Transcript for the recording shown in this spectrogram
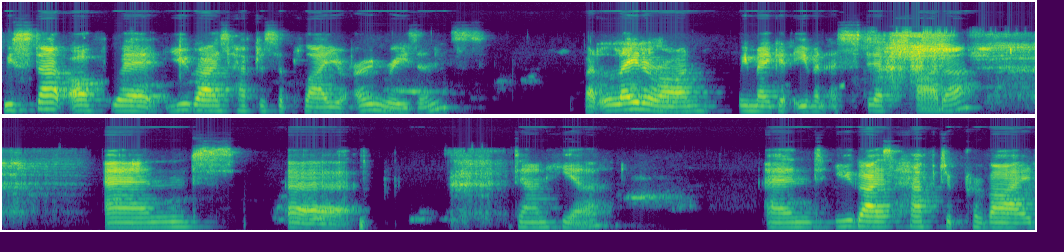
we start off where you guys have to supply your own reasons, but later on we make it even a step harder, and uh, down here, and you guys have to provide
